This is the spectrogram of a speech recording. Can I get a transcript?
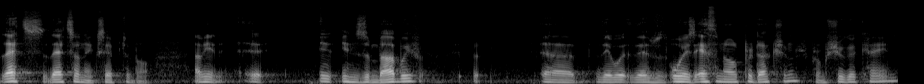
That's, that's unacceptable. I mean, in Zimbabwe, uh, there, were, there was always ethanol production from sugarcane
